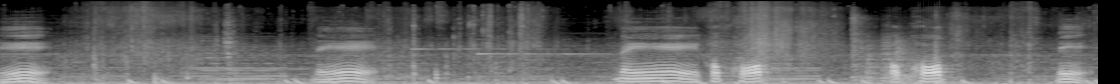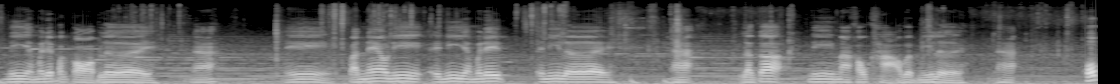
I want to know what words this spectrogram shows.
นี่นี่นี่ครบครบครบครบนี่นี่ยังไม่ได้ประกอบเลยนะนี่ฟันแนลนี่ไอ้นี่ยังไม่ได้ ไอ้นี่เลยนะฮะแล้วก็นี่มาขาวๆแบบนี้เลยนะฮะครบ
